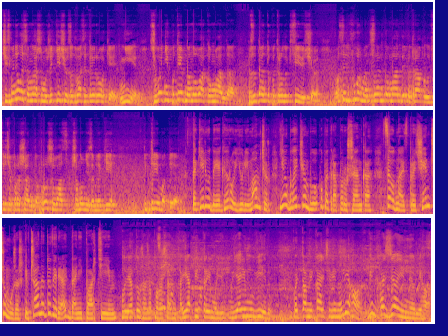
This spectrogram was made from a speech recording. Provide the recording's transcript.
Чи змінилося в нашому житті що за 23 роки? Ні. Сьогодні потрібна нова команда президенту Петру Олексійовичу. Василь Фурман, член команди Петра Олексійовича Порошенка. Прошу вас, шановні земляки, підтримати. Такі люди, як герой Юлій Мамчур, є обличчям блоку Петра Порошенка. Це одна із причин, чому жашківчани довіряють даній партії. Ну, Я теж за Порошенка, я підтримую, я йому вірю. Хоч там і кажуть, що він олігарх, він хазяїн, не олігарх.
